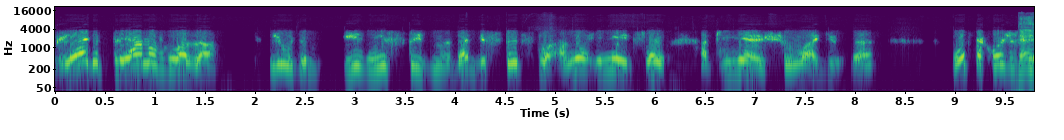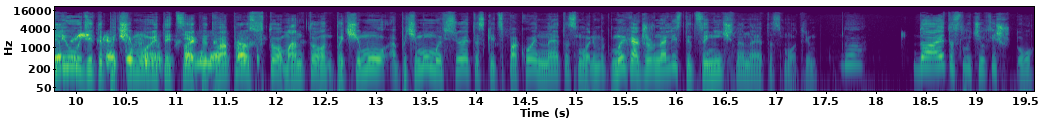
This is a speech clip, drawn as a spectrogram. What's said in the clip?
Глядя прямо в глаза людям. И не стыдно, да, бесстыдство, оно имеет свою опьяняющую магию, да. Вот такой же Да люди-то почему это терпят? Вопрос в том, Антон, почему, а почему мы все это, сказать, спокойно на это смотрим? Мы, как журналисты, цинично на это смотрим. Да, да, это случилось, и что?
